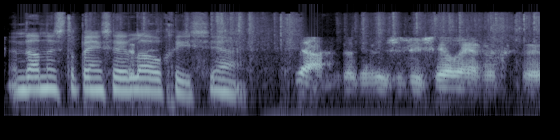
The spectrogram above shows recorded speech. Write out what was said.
En dan is het opeens heel logisch, ja. Ja, dat hebben ze dus heel erg eh,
